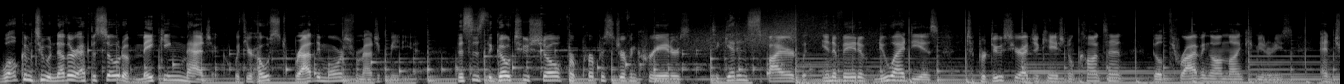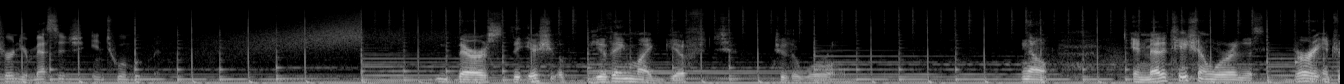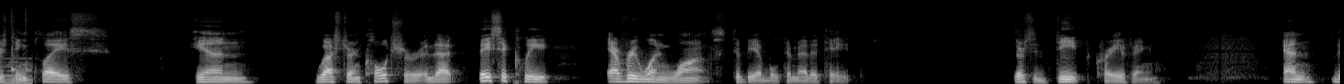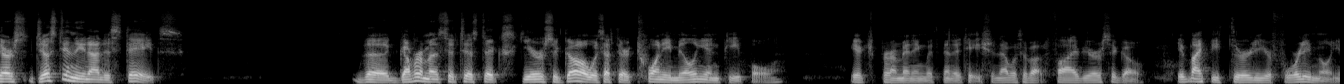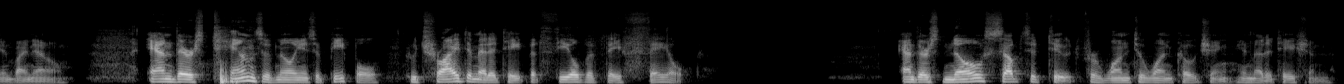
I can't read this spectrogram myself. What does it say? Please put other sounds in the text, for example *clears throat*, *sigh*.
Welcome to another episode of Making Magic with your host, Bradley Morris from Magic Media. This is the go to show for purpose driven creators to get inspired with innovative new ideas to produce your educational content, build thriving online communities, and turn your message into a movement. There's the issue of giving my gift to the world. Now, in meditation, we're in this very interesting place in Western culture, and that basically everyone wants to be able to meditate. There's a deep craving. And there's just in the United States, the government statistics years ago was that there are 20 million people experimenting with meditation. That was about five years ago. It might be 30 or 40 million by now. And there's tens of millions of people who tried to meditate but feel that they failed. And there's no substitute for one to one coaching in meditation.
